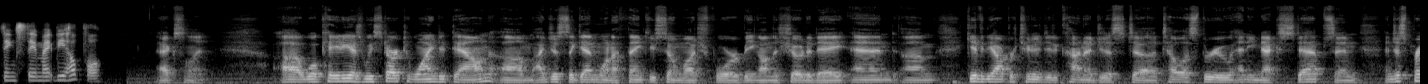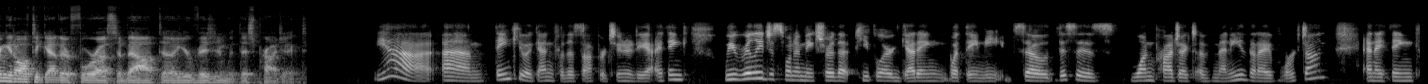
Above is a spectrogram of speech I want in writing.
thinks they might be helpful. Excellent. Uh, well, Katie, as we start to wind it down, um, I just again want to thank you so much for being on the show today and um, give you the opportunity to kind of just uh, tell us through any next steps and, and just bring it all together for us about uh, your vision with this project. Yeah, um, thank you again for this opportunity. I think we really just want to make sure that people are getting what they need. So, this is one project of many that I've worked on. And I think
